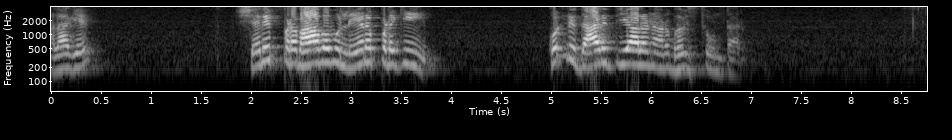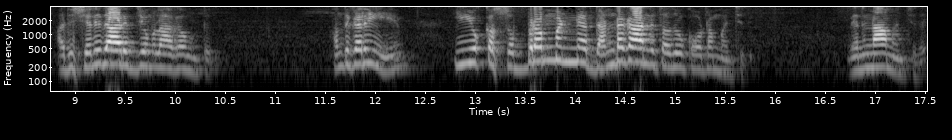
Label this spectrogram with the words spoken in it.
అలాగే శని ప్రభావము లేనప్పటికీ కొన్ని దారిద్ర్యాలను అనుభవిస్తూ ఉంటారు. అది శని దారిద్ర్యములాగా ఉంటుంది. అందుకని ఈ యొక్క సుబ్రహ్మణ్య దండకాన్ని చదువుకోవటం మంచిది. విన్నా మంచిదే.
